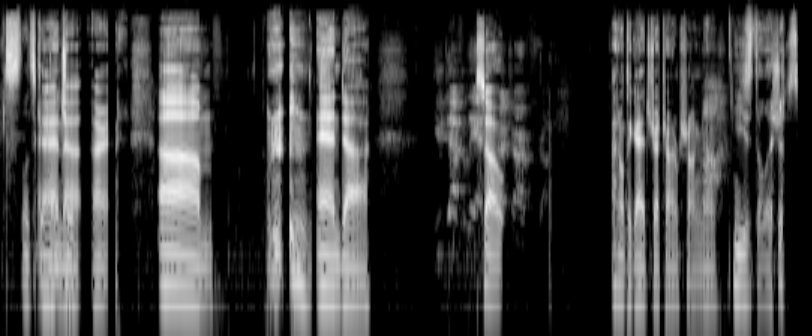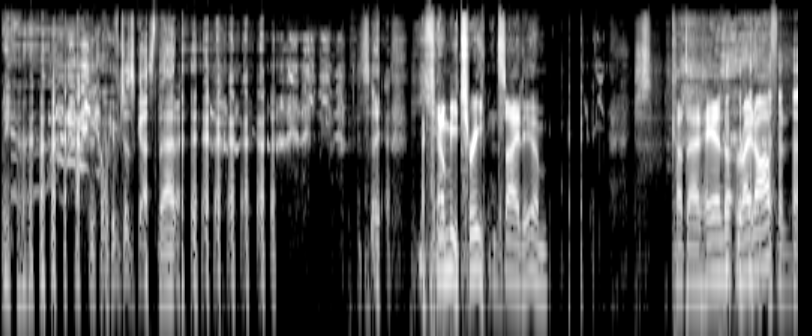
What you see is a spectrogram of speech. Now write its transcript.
Let's, let's get and that uh, all right. Um, and uh, You definitely had So- Stretch Armstrong. I don't think I had Stretch Armstrong. No. shit. He's delicious. yeah, we've discussed that. It's a yummy treat inside him. Just cut that hand right off and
